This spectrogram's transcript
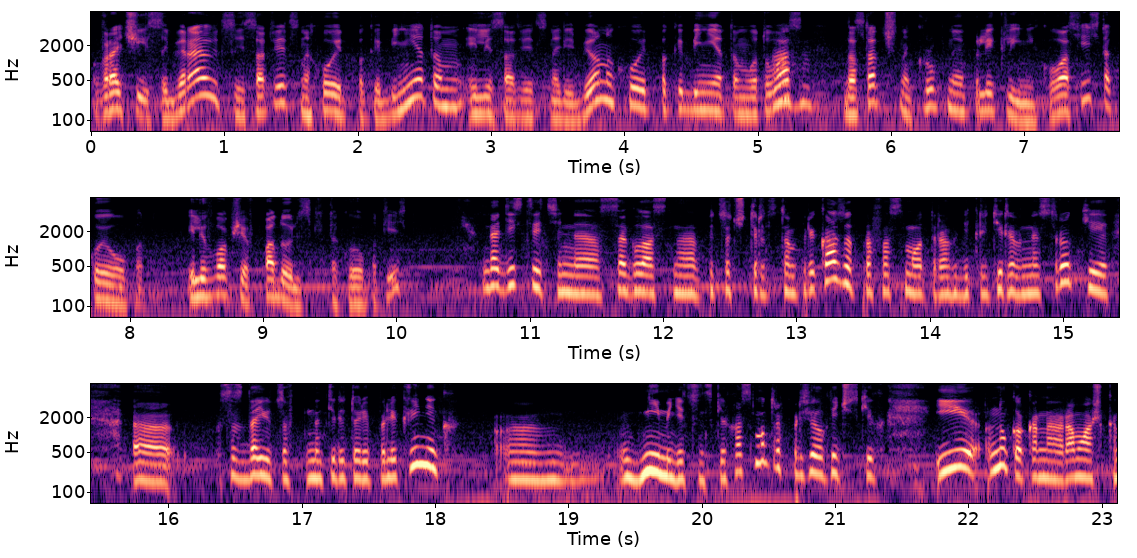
врачи собираются и, соответственно, ходят по кабинетам, или, соответственно, ребенок ходит по кабинетам. Вот у вас достаточно крупная поликлиника. У вас есть такой опыт? Или вообще в Подольске такой опыт есть? Да, действительно, согласно 514 приказу о профосмотрах, декретированные сроки э, создаются на территории поликлиник э, дни медицинских осмотров профилактических. И, ну, как она, ромашка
